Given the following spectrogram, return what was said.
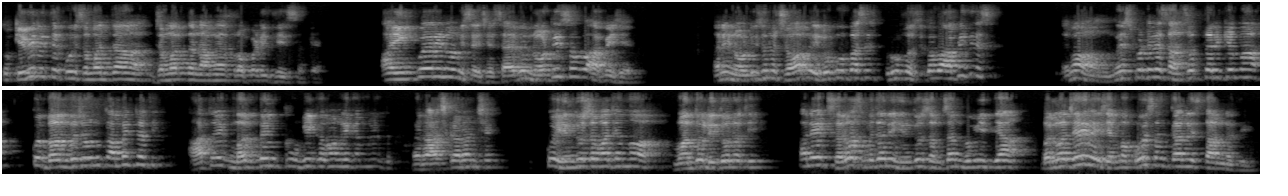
તો કેવી રીતે કોઈ સમાજના જમાતના નામે પ્રોપર્ટી થઈ શકે? આ ઇન્કવાયરીનો વિષય છે. સાહેબે નોટિસો આપી છે. અને નોટિસોનો જવાબ એ લોકો પાસે પ્રૂફ હશે તો આપી દેશે. એમાં ઉમેશ પટેલે સાંસદ તરીકેમાં કોઈ ભાગ ભજવવાનું કામ જ નથી. આ તો એક મત બેંક ઊભી કરવાનું એક રાજકારણ છે. કોઈ હિન્દુ સમાજ એમાં વાંધો લીધો નથી. અને એક સરસ મજાની હિન્દુ સમશાન ભૂમિ ત્યાં બનવા જઈ રહી છે. એમાં કોઈ શંકાનું સ્થાન નથી.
